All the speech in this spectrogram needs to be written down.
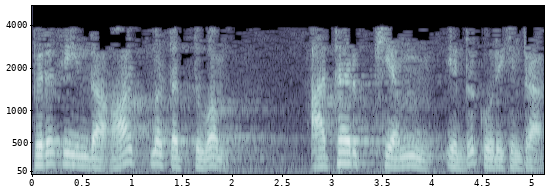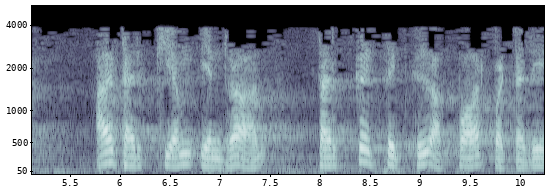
பிறகு இந்த ஆத்ம தத்துவம் அதர்க்கியம் என்று கூறுகின்றார். அதர்க்கியம் என்றால் தர்க்கத்திற்கு அப்பாற்பட்டது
